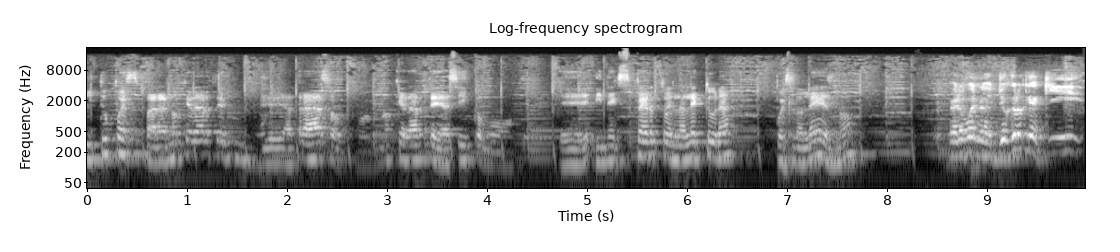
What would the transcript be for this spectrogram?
y tú pues para no quedarte eh, atrás o, no quedarte así como eh, inexperto en la lectura, pues lo lees, ¿no? Pero bueno, yo creo que aquí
